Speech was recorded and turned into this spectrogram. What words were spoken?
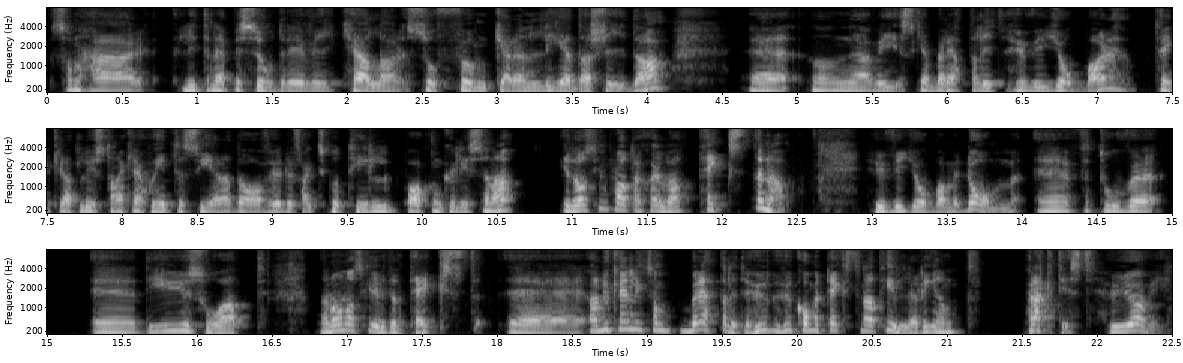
sån här liten episod där vi kallar Så funkar en ledarsida. Eh, när vi ska berätta lite hur vi jobbar. Tänker att lyssnarna kanske är intresserade av hur det faktiskt går till bakom kulisserna. Idag ska vi prata själva texterna, hur vi jobbar med dem. Eh, för Tove, eh, det är ju så att när någon har skrivit en text, eh, ja du kan liksom berätta lite, hur, hur kommer texterna till rent praktiskt? Hur gör vi?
